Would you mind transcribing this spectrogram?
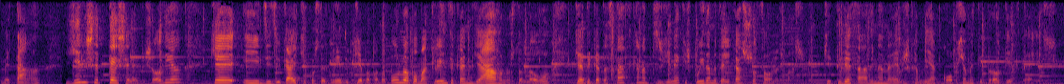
μετά, γύρισε τέσσερα επεισόδια και οι Τζιτζικάκη, Κωνσταντινίδου και Παπαδοπούλου απομακρύνθηκαν για άγνωστο λόγο και αντικαταστάθηκαν από τις γυναίκες που είδαμε τελικά στις οθόνες μας. Και τι δεν θα έδινα να έβρισκα μία κόπια με την πρώτη εκτέλεση.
